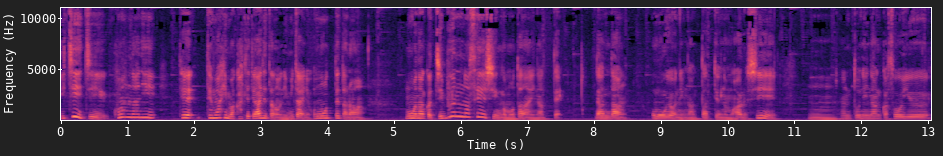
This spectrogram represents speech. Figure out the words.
いちいちこんなに手手間暇かけてあげたのにみたいに思ってたらもうなんか自分の精神が持たないなってだんだん思うようになったっていうのもあるし、うん、本当になんかそういう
